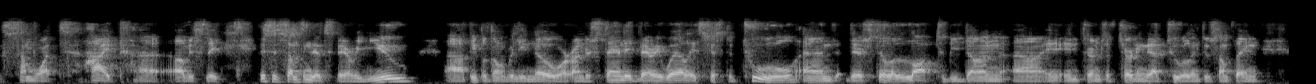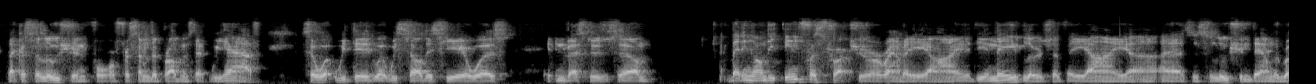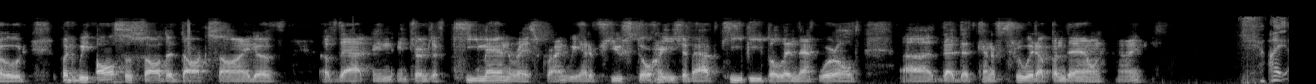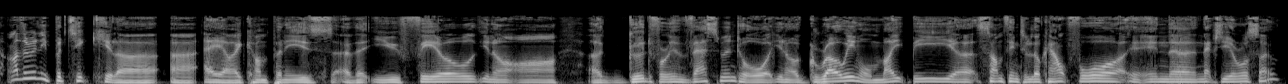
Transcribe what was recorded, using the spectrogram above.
somewhat hype uh, obviously this is something that's very new uh, people don't really know or understand it very well. It's just a tool, and there's still a lot to be done uh, in, in, terms of turning that tool into something like a solution for, for some of the problems that we have. So, what we did, what we saw this year was investors um, betting on the infrastructure around AI, the enablers of AI uh, as a solution down the road. But we also saw the dark side of of that in, in terms of key man risk, right? We had a few stories about key people in that world uh, that, that kind of threw it up and down, right? I, are there any particular uh, AI companies uh, that you feel you know are uh, good for investment, or you know, growing, or might be uh, something to look out for in the next year or so?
